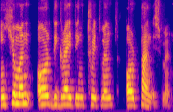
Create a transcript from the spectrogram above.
inhuman or degrading treatment or punishment.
